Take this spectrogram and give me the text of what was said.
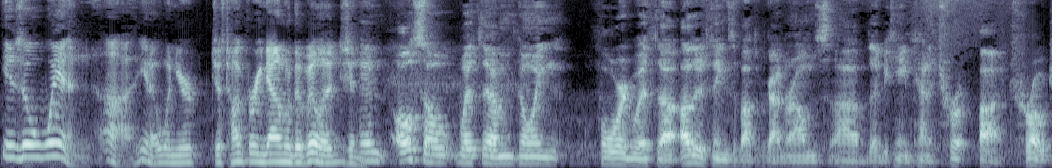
is a win. Uh, you know, when you're just hunkering down with the village and And also with them going forward with uh, other things about the Forgotten Realms, uh, they became kind of tro- uh, trote,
